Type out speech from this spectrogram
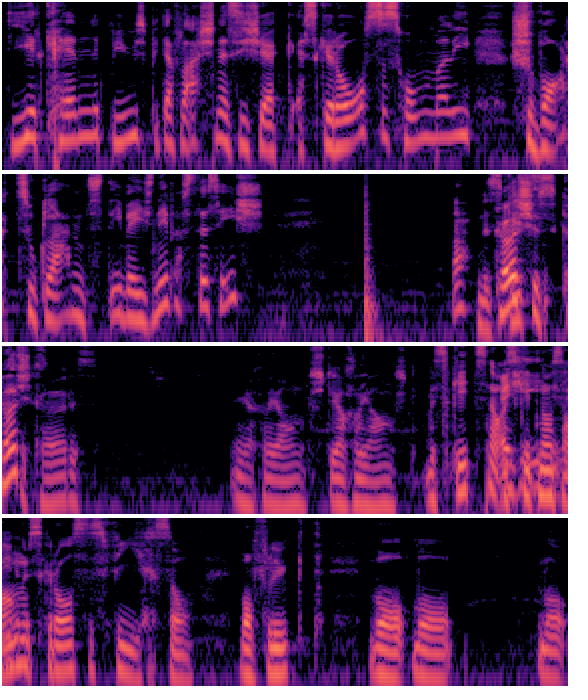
Tierkenner bei uns bei den Flaschen. Es ist ein, ein grosses Hummeli, schwarz und glänzt. Ich weiß nicht, was das ist. Ah, hörst du es? Hörst Ich höre es. Ich habe ein bisschen Angst, ich habe Angst. Was gibt es noch? Es gibt noch ein anderes grosses Viech, so, das fliegt, wo, wo, wo,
